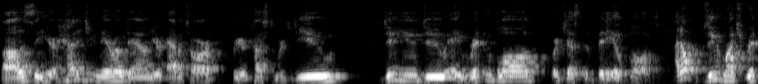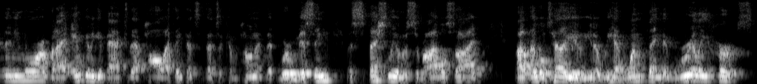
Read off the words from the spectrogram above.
Uh, let's see here. How did you narrow down your avatar for your customers? Do you do you do a written blog or just the video blogs? I don't do much written anymore, but I am going to get back to that, Paul. I think that's that's a component that we're missing, especially on the survival side. I, I will tell you, you know, we have one thing that really hurts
